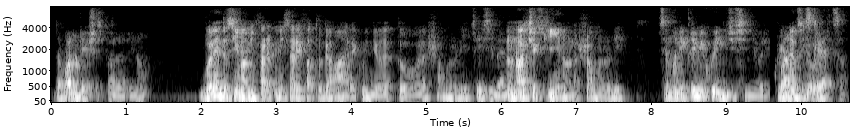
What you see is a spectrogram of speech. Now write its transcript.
Da qua non riesce a sparargli, no? Volendo sì, ma mi, fare- mi sarei fatto gamare, quindi ho detto lasciamolo lì. Sì, sì, bene. non ho il cecchino, lasciamolo lì. Siamo nei primi 15, signori. Qua non si scherza.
